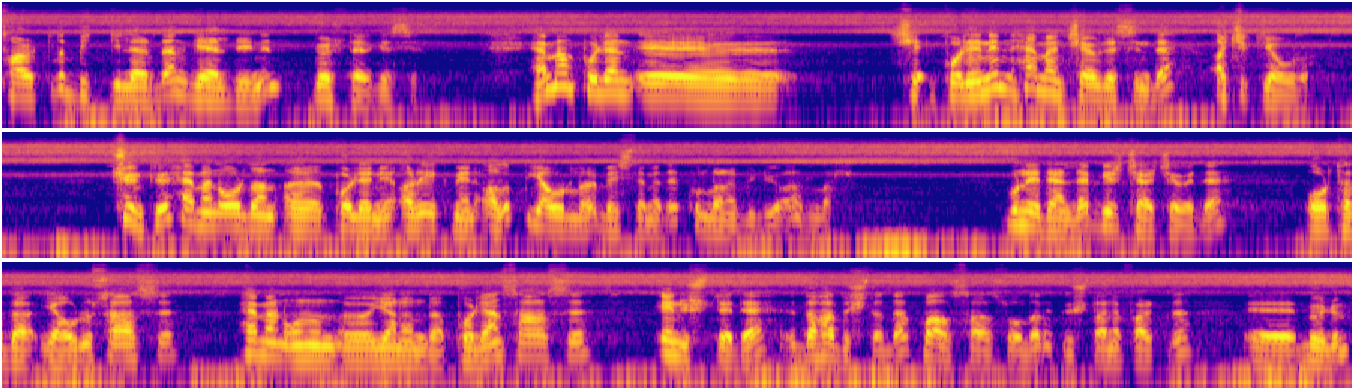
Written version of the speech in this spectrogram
farklı bitkilerden geldiğinin göstergesi. Hemen polen e, polenin hemen çevresinde açık yavru. Çünkü hemen oradan e, poleni, arı ekmeğini alıp yavruları beslemede kullanabiliyor arılar. Bu nedenle bir çerçevede ortada yavru sahası, hemen onun e, yanında polen sahası, en üstte de daha dışta da bal sahası olarak üç tane farklı e, bölüm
